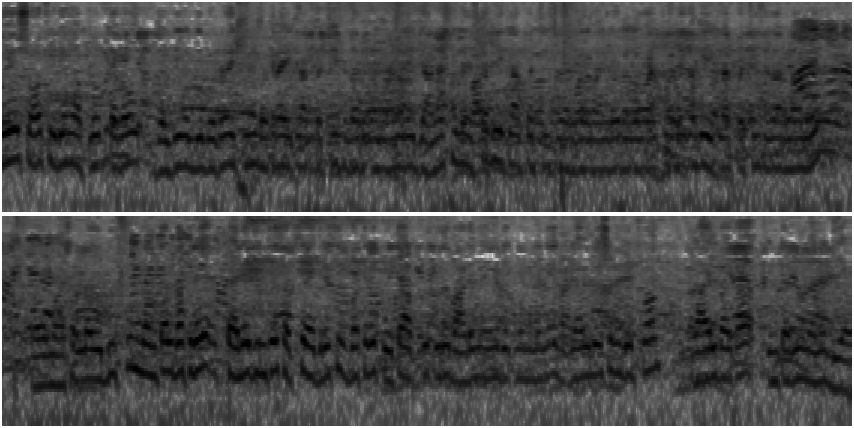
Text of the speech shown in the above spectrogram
तो ये short video में अपलोड कर रहा हूँ। जल्दी जल्दी बोल रहा है बकरा एक लाख पच्चीस हज़ार रुपये मांग रहे जाना शील है इसका भी एक लाख पच्चीस हज़ार रुपये मांग रहे और का भी एक लाख पच्चीस हज़ार मांग रहे और माशाल्लाह, ये भी फुल मेंटल बकरे पहले दिन के सबसे एग्रेसिव बकरे कोटे आपको पूरे बाड़े में नहीं देखने मिलेंगे। रेवल्यूशन गेट फॉर्म राहुल भाई का इंटरव्यू मैंने दिया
